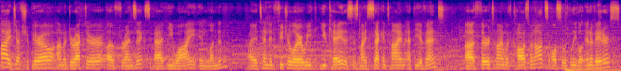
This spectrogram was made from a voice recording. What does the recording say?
Hi, Jeff Shapiro. I'm a director of forensics at EY in London. I attended Future Lawyer Week UK. This is my second time at the event, uh, third time with Cosmonauts, also with Legal Innovators.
